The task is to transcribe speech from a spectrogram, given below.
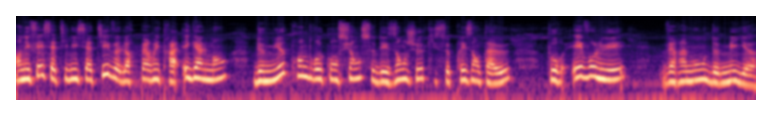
En effet, cette initiative leur permettra également de mieux prendre conscience des enjeux qui se présentent à eux pour évoluer vers un monde meilleur.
